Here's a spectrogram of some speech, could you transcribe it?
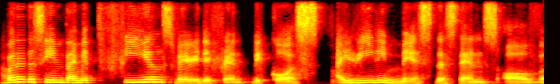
But at the same time, it feels very different because I really miss the sense of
